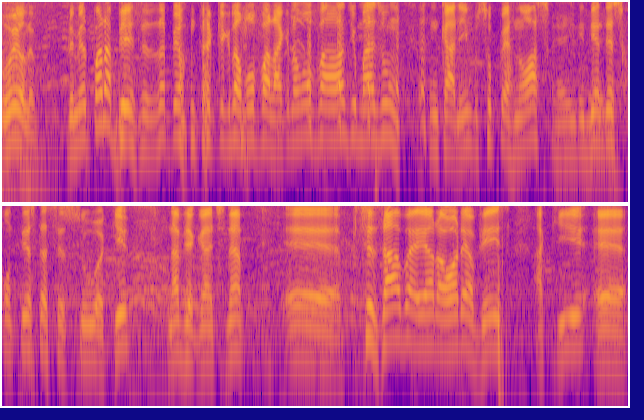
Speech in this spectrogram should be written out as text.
William, primeiro, parabéns. Você está perguntando o que nós vamos falar, que nós vamos falar de mais um, um carimbo super nosso. É e dentro aí. desse contexto da CESU aqui, navegantes, né? É, precisava, era a hora e a vez aqui é,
